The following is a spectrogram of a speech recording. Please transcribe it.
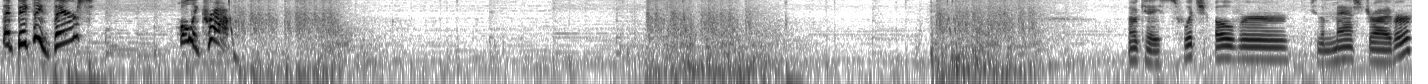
That big thing's theirs? Holy crap! Okay, switch over to the mass driver.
